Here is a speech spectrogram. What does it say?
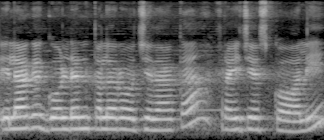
ఇలాగే గోల్డెన్ కలర్ వచ్చేదాకా ఫ్రై చేసుకోవాలి.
